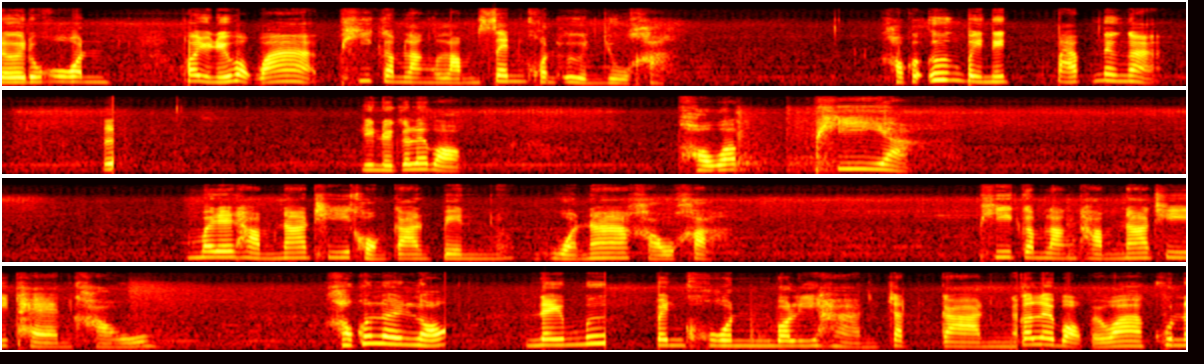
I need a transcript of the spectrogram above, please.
เลยทุกคนเพออยู่นี้บอกว่าพี่กำลังล้ำเส้นคนอื่นอยู่ค่ะ เขาก็อึ้งไปนิดแป๊บหนึ่งอะ่ะ ยินดีก็เลยบอก เพราะว่าพี่อะไม่ได้ทำหน้าที่ของการเป็นหัวหน้าเขาค่ะ พี่กำลังทำหน้าที่แทนเขา เขาก็เลยร้องในมือเป็นคนบริหารจัดการ ก็เลยบอกไปว่าคุณ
